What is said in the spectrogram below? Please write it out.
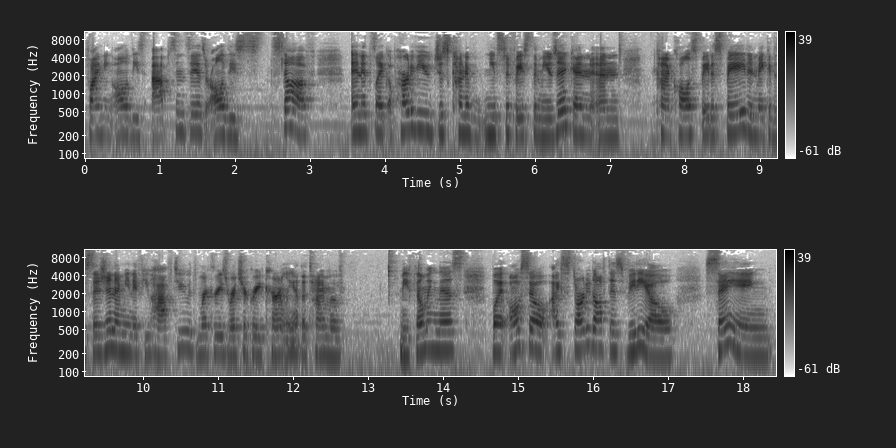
finding all of these absences or all of these stuff and it's like a part of you just kind of needs to face the music and and kind of call a spade a spade and make a decision. I mean, if you have to, with Mercury's retrograde currently at the time of me filming this. But also, I started off this video saying,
